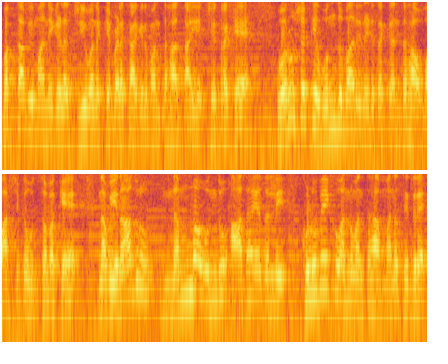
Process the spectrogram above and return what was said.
ಭಕ್ತಾಭಿಮಾನಿಗಳ ಜೀವನಕ್ಕೆ ಬೆಳಕಾಗಿರುವಂತಹ ತಾಯಿಯ ಕ್ಷೇತ್ರಕ್ಕೆ ವರುಷಕ್ಕೆ ಒಂದು ಬಾರಿ ನಡೀತಕ್ಕಂತಹ ವಾರ್ಷಿಕ ಉತ್ಸವಕ್ಕೆ ನಾವು ಏನಾದರೂ ನಮ್ಮ ಒಂದು ಆದಾಯದಲ್ಲಿ ಕೊಡಬೇಕು ಅನ್ನುವಂತಹ ಮನಸ್ಸಿದ್ರೆ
